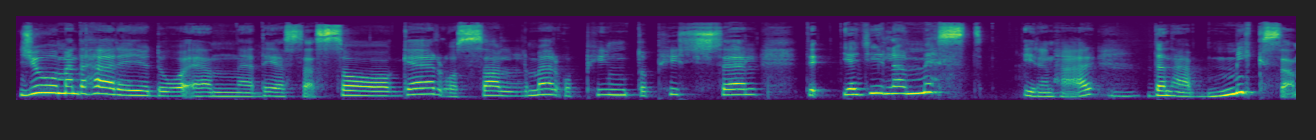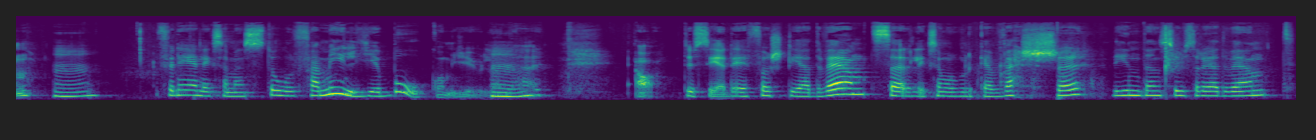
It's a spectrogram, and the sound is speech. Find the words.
Jo, men det här är ju då en... Det är så sagor och salmer och pynt och pyssel. Det, jag gillar mest i den här, mm. den här mixen. Mm. För det är liksom en stor familjebok om julen. Mm. här. Ja, du ser, det är först i advent, så är det liksom olika verser. Vinden susar i advent.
